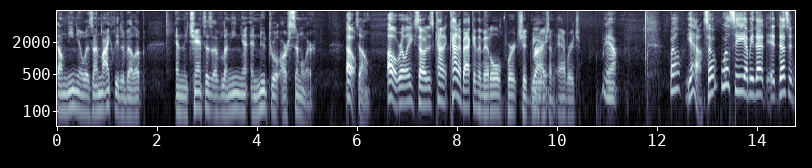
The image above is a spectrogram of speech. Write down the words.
El Nino is unlikely to develop, and the chances of La Nina and neutral are similar. oh So, oh really? So it is kind of kind of back in the middle where it should be, or some average. yeah, Well, yeah. So we'll see. I mean, that it doesn't.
